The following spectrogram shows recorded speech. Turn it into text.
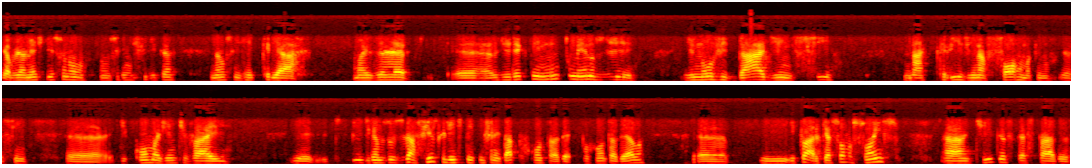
e obviamente que isso não, não significa não se recriar mas é, é, eu diria que tem muito menos de, de novidade em si na crise, na forma que, assim, é, de como a gente vai, de, digamos, os desafios que a gente tem que enfrentar por conta, de, por conta dela. É, e, e, claro que as soluções há antigas testadas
